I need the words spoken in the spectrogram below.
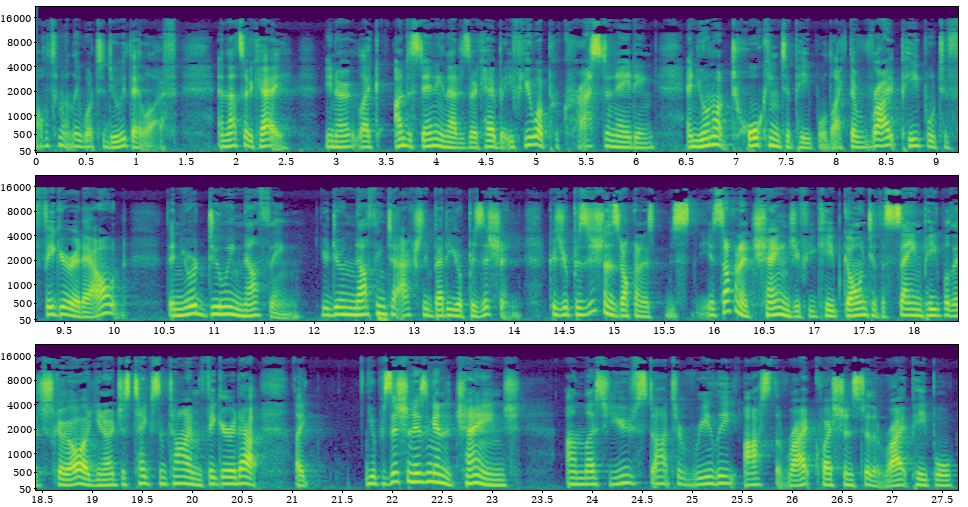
ultimately what to do with their life. And that's okay. You know, like understanding that is okay. But if you are procrastinating and you're not talking to people, like the right people to figure it out, then you're doing nothing. You're doing nothing to actually better your position because your position is not going to, it's not going to change if you keep going to the same people that just go, oh, you know, just take some time and figure it out. Like your position isn't going to change unless you start to really ask the right questions to the right people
